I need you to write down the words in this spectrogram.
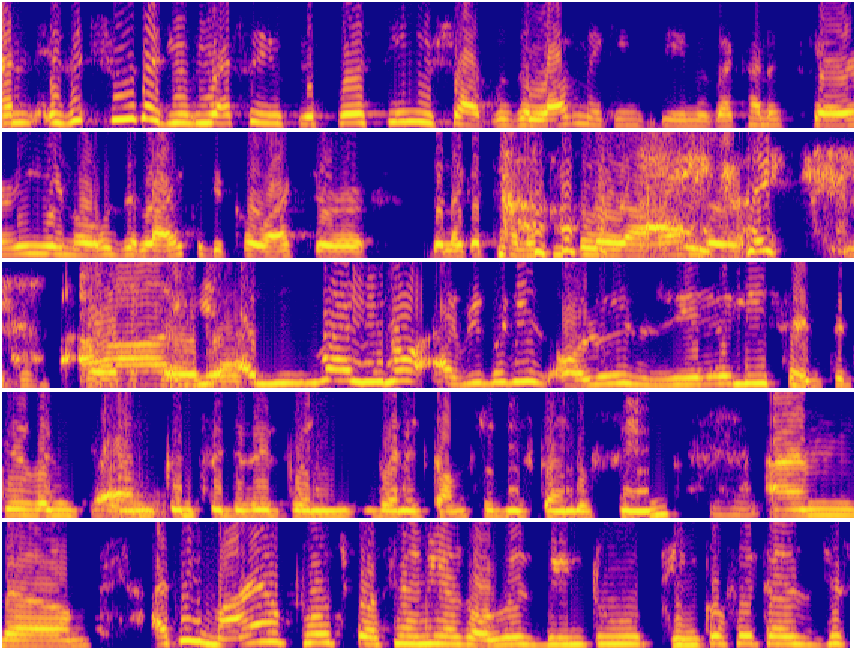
And is it true that you, you actually, the first scene you shot was a lovemaking scene? Was that kind of scary? And what was it like with your co-actor? There like a ton of people around? uh, yeah, well, you know, everybody is always really sensitive and, yeah. and considerate when, when it comes to these kind of scenes. Mm-hmm. And um, I think my approach personally has always been to think of it as just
